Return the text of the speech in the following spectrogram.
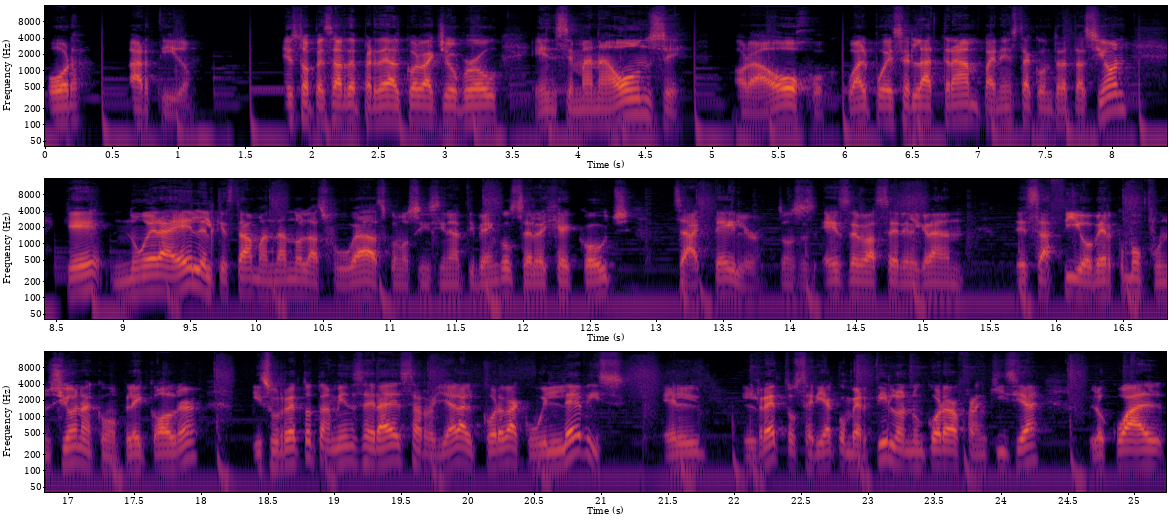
por partido. Esto a pesar de perder al quarterback Joe Burrow en semana 11. Ahora, ojo, ¿cuál puede ser la trampa en esta contratación? Que no era él el que estaba mandando las jugadas con los Cincinnati Bengals, era el head coach Zach Taylor. Entonces, ese va a ser el gran desafío, ver cómo funciona como play caller. Y su reto también será desarrollar al quarterback Will Levis. El, reto sería convertirlo en un quarterback franquicia, lo cual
